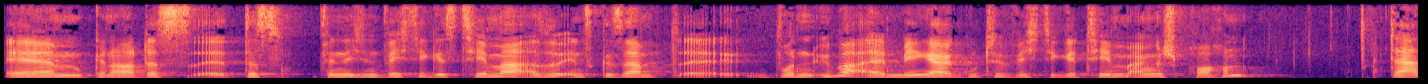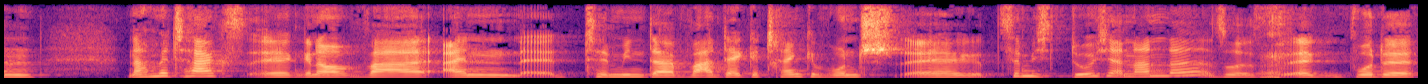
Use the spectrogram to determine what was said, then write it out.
ähm, genau, das, äh, das finde ich ein wichtiges Thema. Also insgesamt äh, wurden überall mega gute, wichtige Themen angesprochen. Dann nachmittags, äh, genau, war ein äh, Termin, da war der Getränkewunsch äh, ziemlich durcheinander. Also es äh, wurde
